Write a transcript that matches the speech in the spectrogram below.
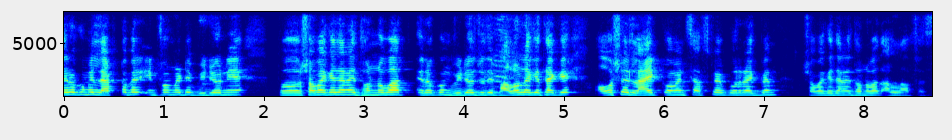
এরকমই ল্যাপটপের ইনফরমেটিভ ভিডিও নিয়ে। তো সবাইকে জানাই ধন্যবাদ। এরকম ভিডিও যদি ভালো লেগে থাকে, অবশ্যই লাইক কমেন্ট সাবস্ক্রাইব করে রাখবেন। সবাইকে জানাই ধন্যবাদ আল্লাহ হাফেজ।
